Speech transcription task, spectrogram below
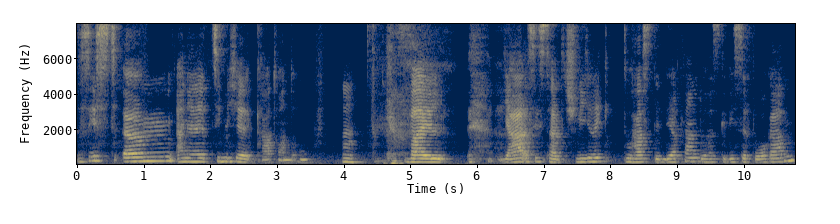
Das ist ähm, eine ziemliche Gratwanderung. Hm. Weil, ja, es ist halt schwierig. Du hast den Lehrplan, du hast gewisse Vorgaben.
